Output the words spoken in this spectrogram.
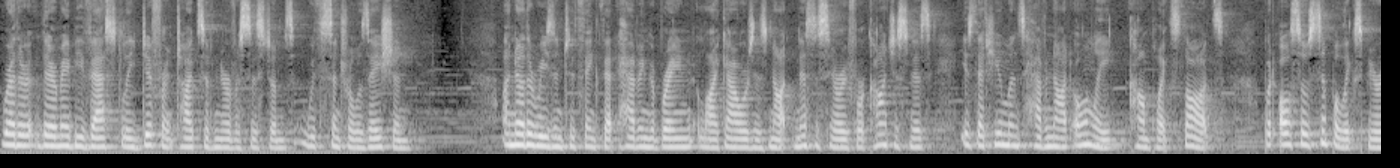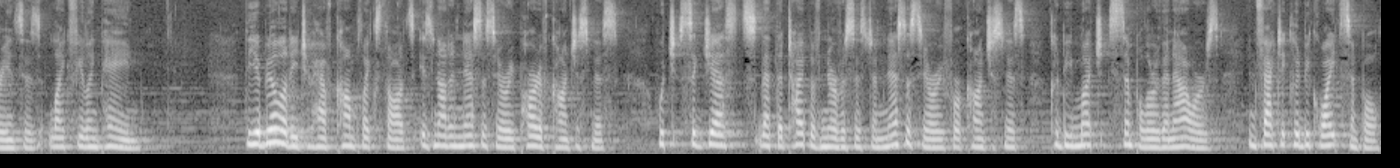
Rather, there may be vastly different types of nervous systems with centralization. Another reason to think that having a brain like ours is not necessary for consciousness is that humans have not only complex thoughts, but also simple experiences like feeling pain. The ability to have complex thoughts is not a necessary part of consciousness, which suggests that the type of nervous system necessary for consciousness could be much simpler than ours. In fact, it could be quite simple.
